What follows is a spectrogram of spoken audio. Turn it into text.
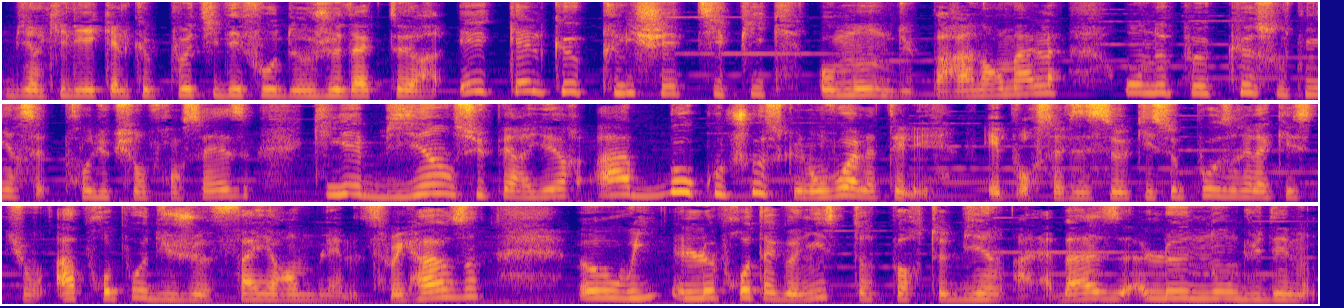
Bien qu'il y ait quelques petits défauts de jeu d'acteurs et quelques clichés typiques au monde du paranormal, on ne peut que soutenir cette production française qui est bien supérieure à beaucoup de choses que l'on voit à la télé. Et pour celles et ceux qui se poseraient la question à propos du jeu Fire Emblem Three House, euh, oui, le protagoniste porte bien à la base le nom du démon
